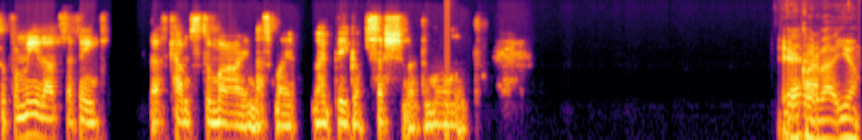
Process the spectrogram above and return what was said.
So for me, that's I think that comes to mind. That's my my big obsession at the moment. Eric, yeah. what about you?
